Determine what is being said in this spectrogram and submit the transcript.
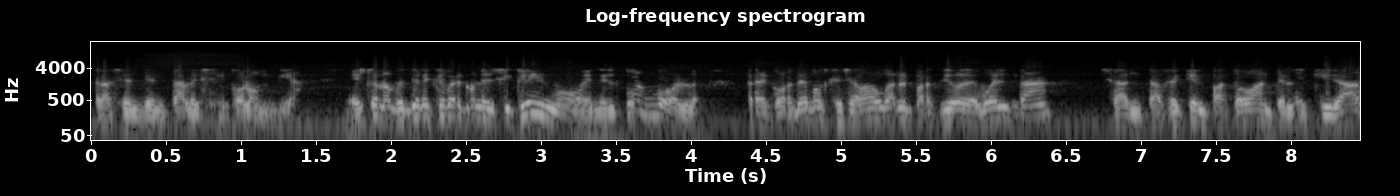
trascendentales en Colombia. Esto es lo que tiene que ver con el ciclismo, en el fútbol. Recordemos que se va a jugar el partido de vuelta. Santa Fe que empató ante la Equidad.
